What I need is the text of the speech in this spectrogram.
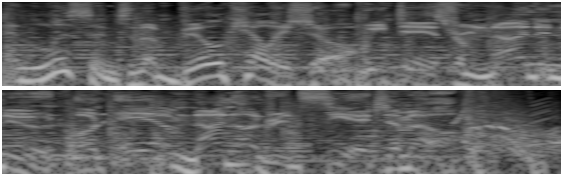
and listen to The Bill Kelly Show weekdays from 9 to noon on AM 900 CHML.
